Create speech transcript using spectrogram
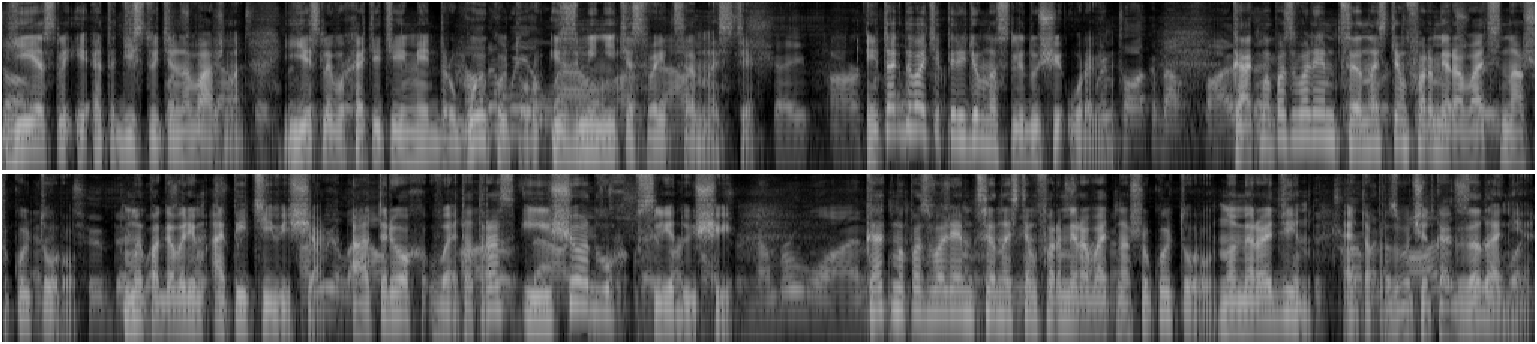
Если, и это действительно важно, если вы хотите иметь другую культуру, измените свои ценности. Итак, давайте перейдем на следующий уровень. Как мы позволяем ценностям формировать нашу культуру? Мы поговорим о пяти вещах, о трех в этот раз и еще о двух в следующий. Как мы позволяем ценностям формировать нашу культуру? Номер один. Это прозвучит как задание.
